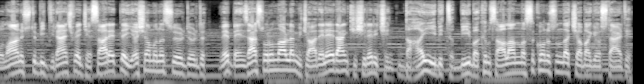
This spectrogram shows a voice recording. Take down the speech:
olağanüstü bir direnç ve cesaretle yaşamını sürdürdü ve benzer sorunlarla mücadele eden kişiler için daha iyi bir tıbbi bakım sağlanması konusunda çaba gösterdi.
